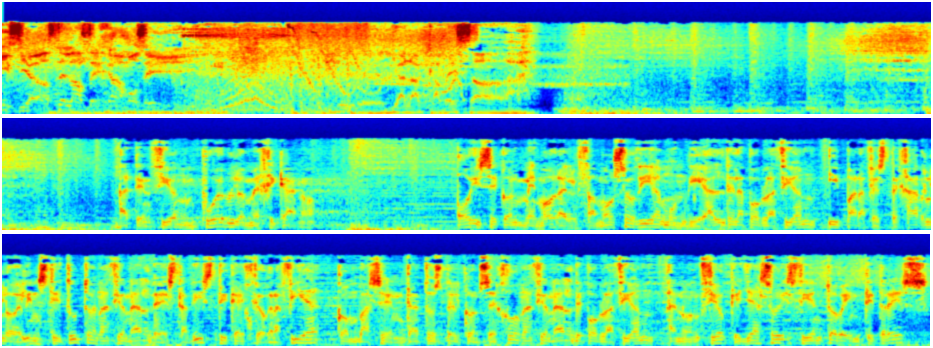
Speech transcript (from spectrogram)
noticias te las dejamos ir. Y a la cabeza. Atención pueblo mexicano. Hoy se conmemora el famoso Día Mundial de la Población, y para festejarlo el Instituto Nacional de Estadística y Geografía, con base en datos del Consejo Nacional de Población, anunció que ya sois 123,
